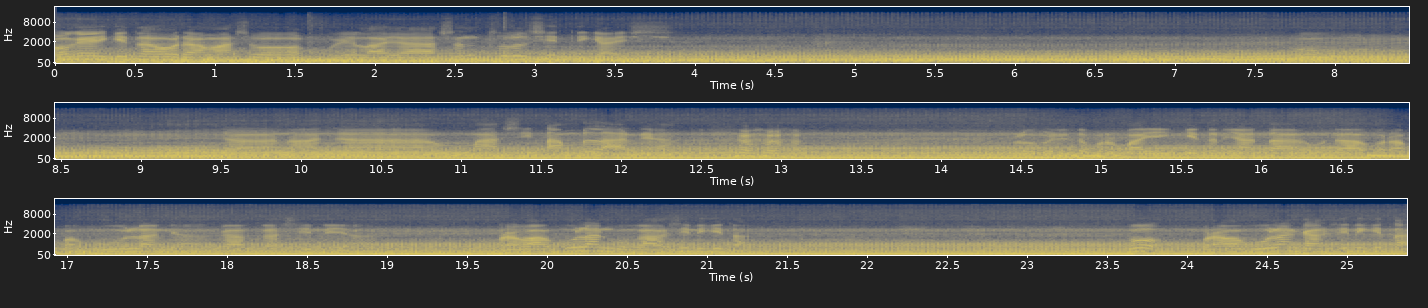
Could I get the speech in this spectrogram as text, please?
Oke, kita udah masuk wilayah Sentul City guys. Uh, jalanannya masih tambelan ya. Belum diperbaiki ternyata. Udah berapa bulan ya nggak ke sini ya? Berapa bulan bu nggak ke sini kita? Bu berapa bulan nggak ke sini kita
